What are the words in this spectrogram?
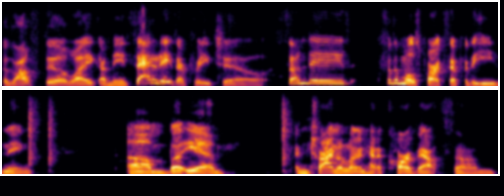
Because I'll still like, I mean, Saturdays are pretty chill. Sundays, for the most part, except for the evenings. Um, but yeah, I'm trying to learn how to carve out some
